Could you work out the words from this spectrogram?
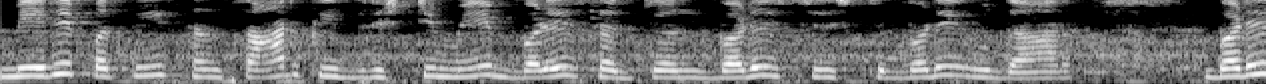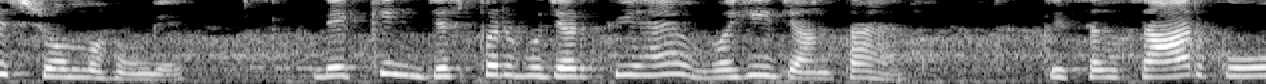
मेरे पति संसार की दृष्टि में बड़े सज्जन, बड़े शिष्ट, बड़े उदार, बड़े सौम्य होंगे। लेकिन जिस पर गुजरती है, वही जानता है कि संसार को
